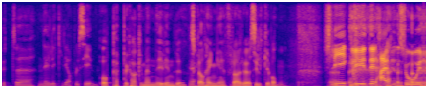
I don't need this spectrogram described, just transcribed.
putte nelliker i appelsinen? Og pepperkakemenn i vinduet skal henge fra rød silkebånd. Slik lyder Herrens ord.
